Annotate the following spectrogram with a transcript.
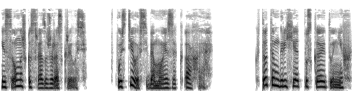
и солнышко сразу же раскрылось. Впустила в себя мой язык, ахая. Кто там грехи отпускает у них?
